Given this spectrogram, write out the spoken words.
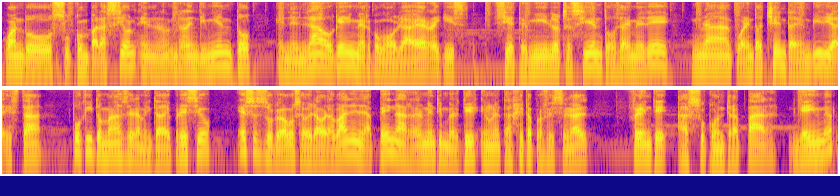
cuando su comparación en rendimiento en el lado gamer como la RX 7800 de AMD, una 4080 de Nvidia está poquito más de la mitad de precio. Eso es lo que vamos a ver ahora. ¿Vale la pena realmente invertir en una tarjeta profesional frente a su contrapar gamer?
